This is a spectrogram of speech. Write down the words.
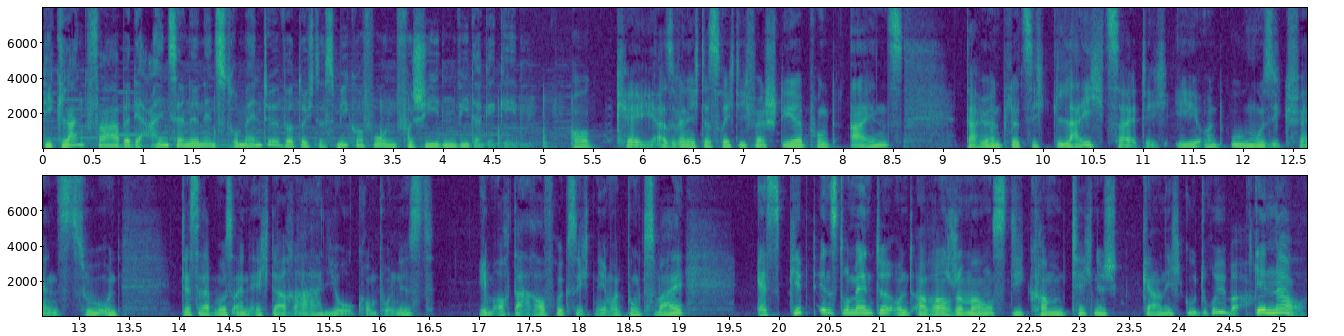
Die Klangfarbe der einzelnen Instrumente wird durch das Mikrofon verschieden wiedergegeben. Okay, also wenn ich das richtig verstehe, Punkt 1, da hören plötzlich gleichzeitig E- und U-Musikfans zu und deshalb muss ein echter Radiokomponist eben auch darauf Rücksicht nehmen. Und Punkt 2, es gibt Instrumente und Arrangements, die kommen technisch gar nicht gut rüber. Genau.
